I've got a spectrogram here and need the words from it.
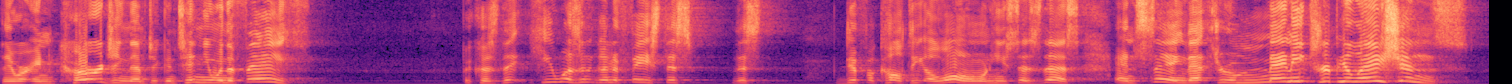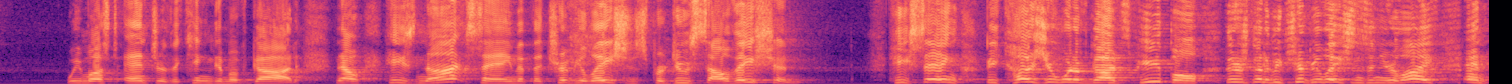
They were encouraging them to continue in the faith because he wasn't going to face this, this difficulty alone. He says this, and saying that through many tribulations, we must enter the kingdom of God. Now, he's not saying that the tribulations produce salvation. He's saying, because you're one of God's people, there's going to be tribulations in your life, and,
